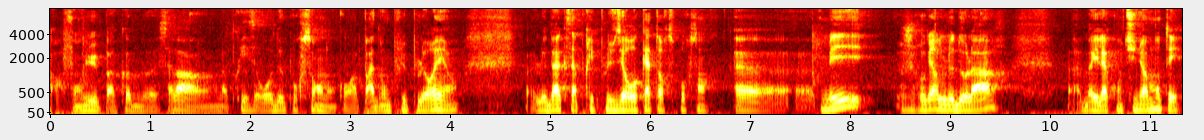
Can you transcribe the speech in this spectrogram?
Alors fondu, pas comme euh, ça va, on a pris 0,2%, donc on va pas non plus pleurer. Hein. Le DAX a pris plus 0,14%. Euh, mais je regarde le dollar, euh, bah, il a continué à monter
